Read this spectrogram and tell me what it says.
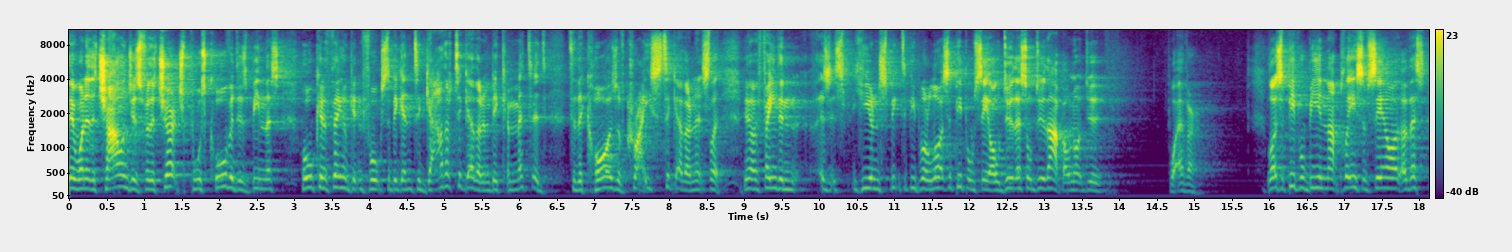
One of the challenges for the church post COVID has been this whole kind of thing of getting folks to begin to gather together and be committed to the cause of Christ together. And it's like, you know, finding as it's here and speak to people, lots of people say, I'll do this, I'll do that, but I'll not do whatever. Lots of people be in that place of saying, oh, this,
